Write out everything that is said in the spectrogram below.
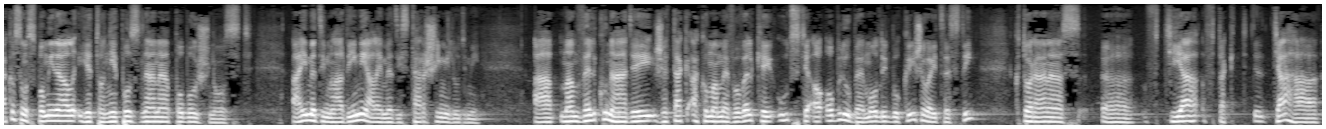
Ako som spomínal, je to nepoznaná pobožnosť. Aj medzi mladými, ale aj medzi staršími ľuďmi. A mám veľkú nádej, že tak, ako máme vo veľkej úcte a obľúbe modlitbu krížovej cesty, ktorá nás e, vtia, v, ťahá,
